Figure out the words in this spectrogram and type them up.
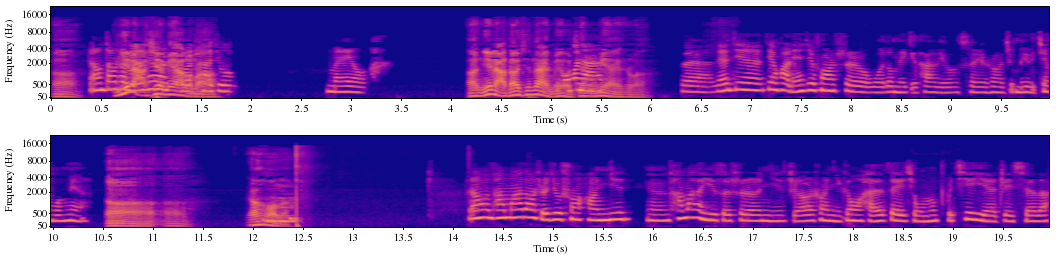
啊，然后当时聊天的时候他就没有，啊，你俩到现在也没有见过面是吧？对，连电电话联系方式我都没给他留，所以说就没有见过面。啊啊，然后呢？嗯然后他妈当时就说啊，你嗯，他妈的意思是你只要说你跟我孩子在一起，我们不介意这些的。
